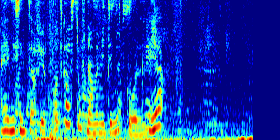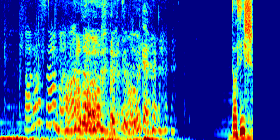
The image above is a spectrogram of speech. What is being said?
Hey, wir sind hier für Podcastaufnahmen mit der Nicole. Okay. Ja. Hallo zusammen. Hallo. Guten Morgen. Das ist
